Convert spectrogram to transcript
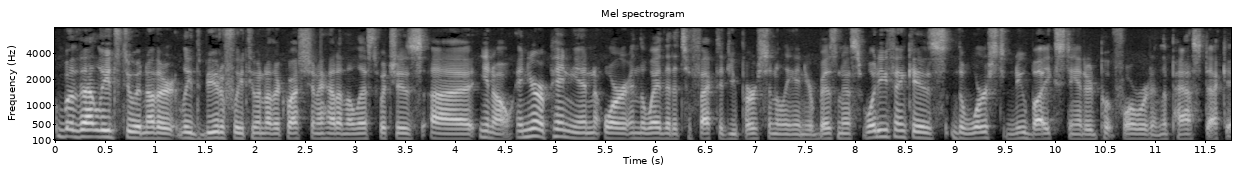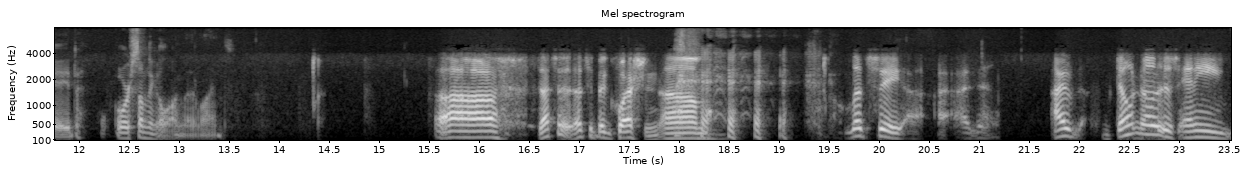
But that leads to another leads beautifully to another question I had on the list, which is, uh, you know, in your opinion, or in the way that it's affected you personally in your business, what do you think is the worst new bike standard put forward in the past decade, or something along those lines? Uh, that's a that's a big question. Um, let's see. I, I, don't know there's any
